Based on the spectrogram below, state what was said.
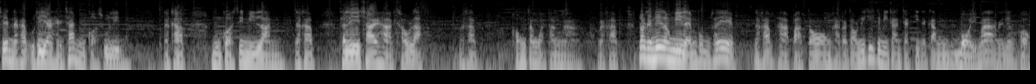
เช่นนะครับ อุทยานแห่งชาติหมู่เกาะสุรินทร์ นะครับหมู่เกาะซิมิลันนะครับทะเลชายหาดเขาหลักนะครับของจังหวัดพังงานะครับ นอกจากนี้เรามีแหลมพรมเทพนะครับ หาดป่าตอง หาดป่าตองนี่ที่จะมีการจัดกิจกรรมบ่อยมากในเรื่องของ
